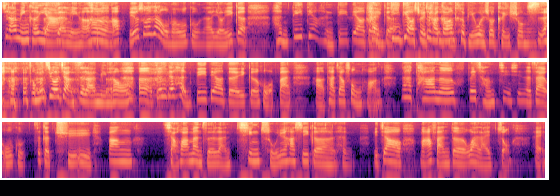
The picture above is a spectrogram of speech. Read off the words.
自然名可以啊，自然名哈。好，比如说像我们五谷呢，有一个很低调、很低调的一个低调，所以他刚刚特别问说可以说明是啊。我们只有讲自然名哦。嗯，就是个很低调的一个伙伴。好，他叫凤凰。那他呢，非常尽心的在五谷这个区域帮小花曼泽兰清除，因为它是一个很比较麻烦的外来种。哎，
